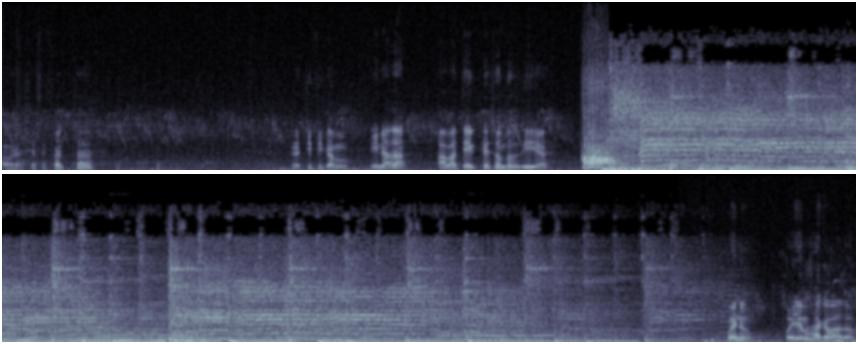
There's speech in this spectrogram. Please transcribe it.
ahora si hace falta, rectificamos. Y nada, a batir que son dos días. Bueno, pues ya hemos acabado.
